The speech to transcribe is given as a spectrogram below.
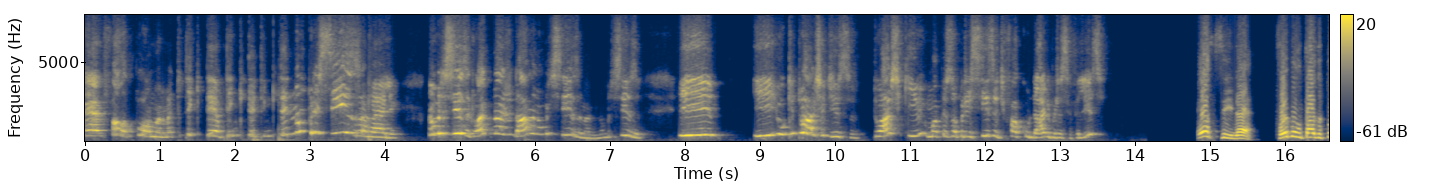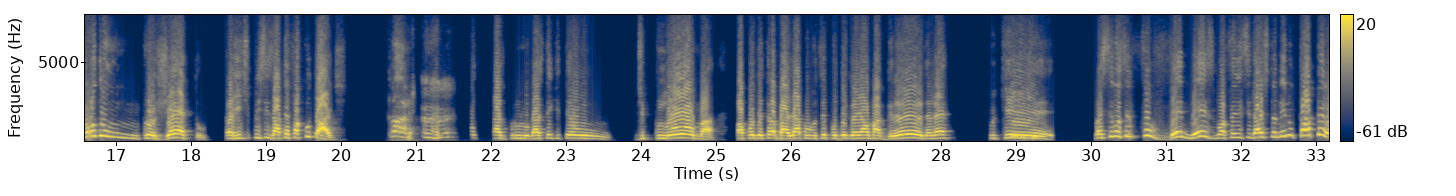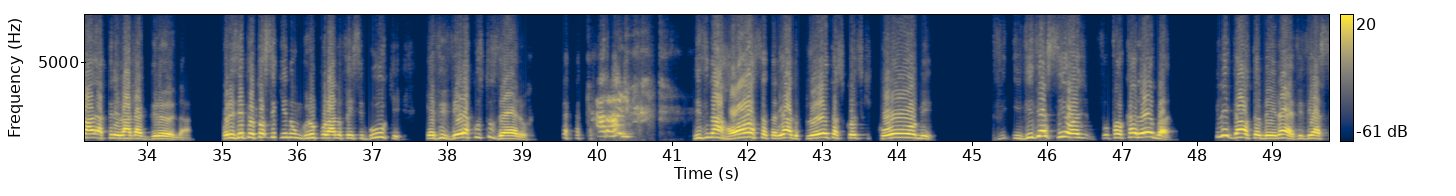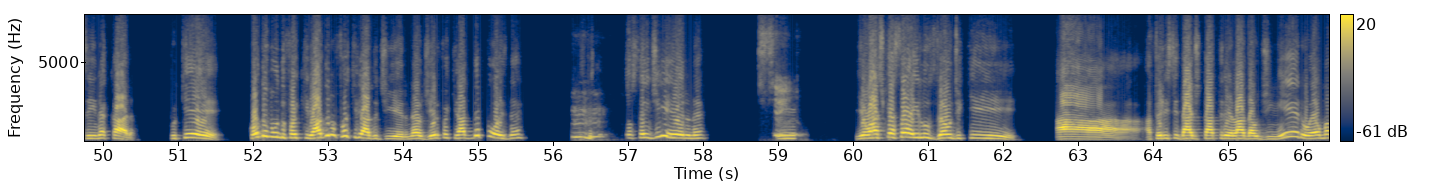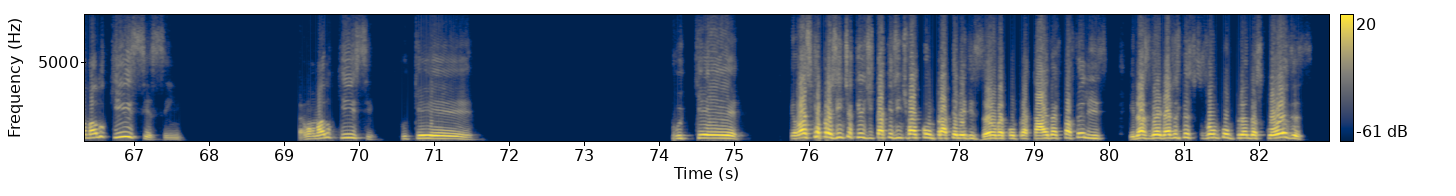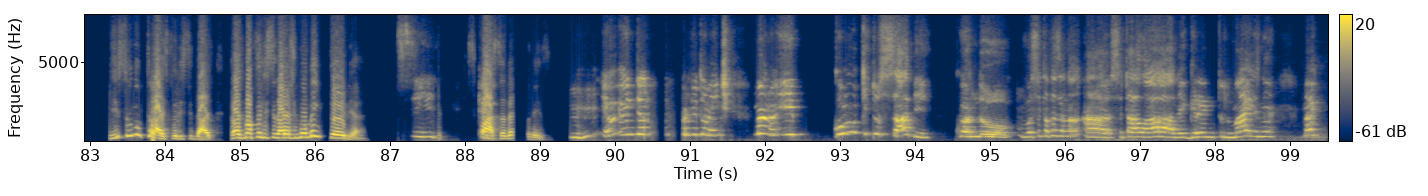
é, fala, pô, mano, mas tu tem que ter, tem que ter, tem que ter. Não precisa, velho. Não precisa. Claro que vai ajudar, mas não precisa, mano. Não precisa. E, e o que tu acha disso? Tu acha que uma pessoa precisa de faculdade para ser feliz? É assim, né? Foi montado todo um projeto para a gente precisar ter faculdade. Claro. Uhum. Para um lugar, você tem que ter um diploma para poder trabalhar, para você poder ganhar uma grana, né? Porque uhum. Mas se você for ver mesmo, a felicidade também não está atrelada à grana. Por exemplo, eu estou seguindo um grupo lá no Facebook que é viver a custo zero. Caralho! Vive na roça, tá ligado? Planta as coisas que come. E vive assim. Eu falo, caramba, que legal também, né? Viver assim, né, cara? Porque quando o mundo foi criado, não foi criado dinheiro, né? O dinheiro foi criado depois, né? Uhum. sem dinheiro, né? Sim. E, e eu acho que essa ilusão de que a, a felicidade está atrelada ao dinheiro é uma maluquice, assim. É uma maluquice, porque porque eu acho que é para a gente acreditar que a gente vai comprar televisão, vai comprar carro e vai ficar feliz. E, na verdade, as pessoas vão comprando as coisas. Isso não traz felicidade. Traz uma felicidade momentânea. Sim. Passa, né, Presa? Uhum. Eu, eu entendo perfeitamente. Mano, e como que tu sabe quando você tá fazendo a, você tá lá alegrando e tudo mais, né? Mas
